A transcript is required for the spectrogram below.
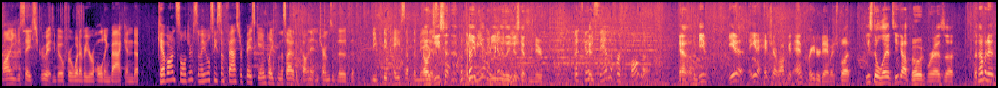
Wanting you just say screw it and go for whatever you're holding back. And uh, Kev on Soldier, so maybe we'll see some faster paced gameplay from the side of the Covenant in terms of the the, the, the pace of the mid. Oh, is- G6 Habib immediately immediately really just gets nuked. But it's gonna be. Sam the first to fall though. Yeah, Habib ate a, ate a headshot rocket and crater damage, but he still lived. He got bowed, whereas uh, the Covenant,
